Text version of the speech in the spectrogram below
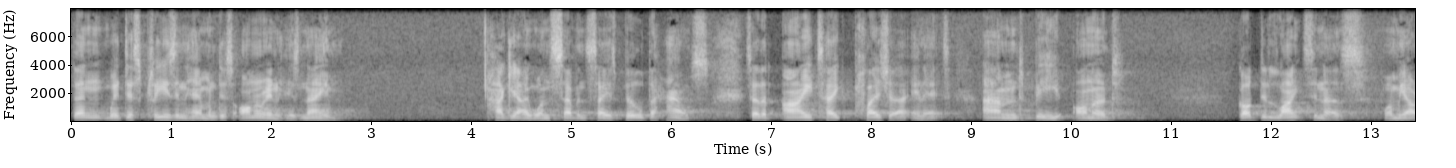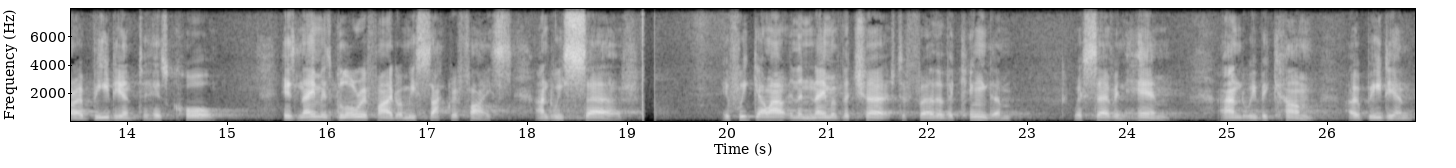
then we're displeasing him and dishonoring his name. Haggai 1 7 says, Build the house so that I take pleasure in it and be honored. God delights in us when we are obedient to his call. His name is glorified when we sacrifice and we serve. If we go out in the name of the church to further the kingdom, we're serving him and we become obedient.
